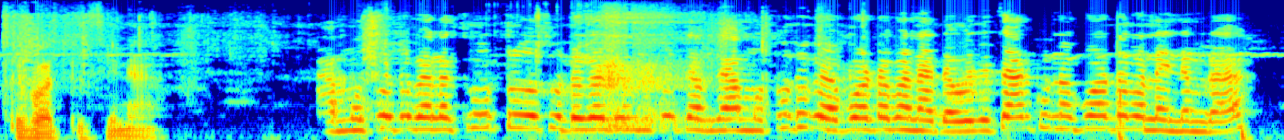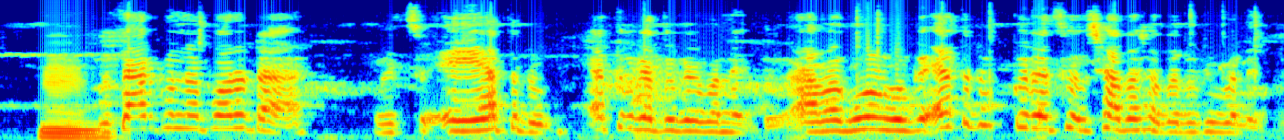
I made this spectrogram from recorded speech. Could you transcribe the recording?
করাতে পারতেছি না। আম্মু ছোটবেলা ছোট ছোট করে যখন করতাম যে আম্মু ছোট পরোটা বানাই দাও ওই যে চার কোনা পরোটা বানাই আমরা? হুম। চার কোনা পরোটা এই এতটুকু এতটুকু এতটুকু বানাইতো আবার গোল গোল এতটুকু করে সাদা সাদা রুটি বানাইতো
